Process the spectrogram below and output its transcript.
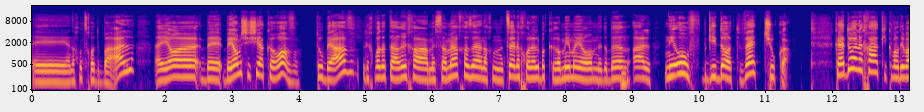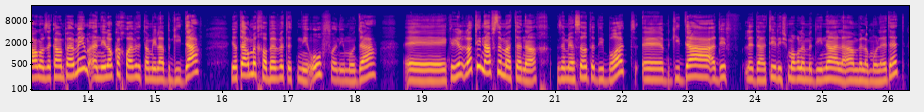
אה, אנחנו צריכות בעל. היום, ב, ביום שישי הקרוב, ט"ו באב, לכבוד התאריך המשמח הזה, אנחנו נצא לחולל בכרמים היום, נדבר על ניאוף, בגידות ותשוקה. כידוע לך, כי כבר דיברנו על זה כמה פעמים, אני לא כך אוהבת את המילה בגידה, יותר מחבבת את ניאוף, אני מודה. אה, לא תינף זה מהתנ"ך, זה מעשרת הדיברות. אה, בגידה עדיף לדעתי לשמור למדינה, לעם ולמולדת.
